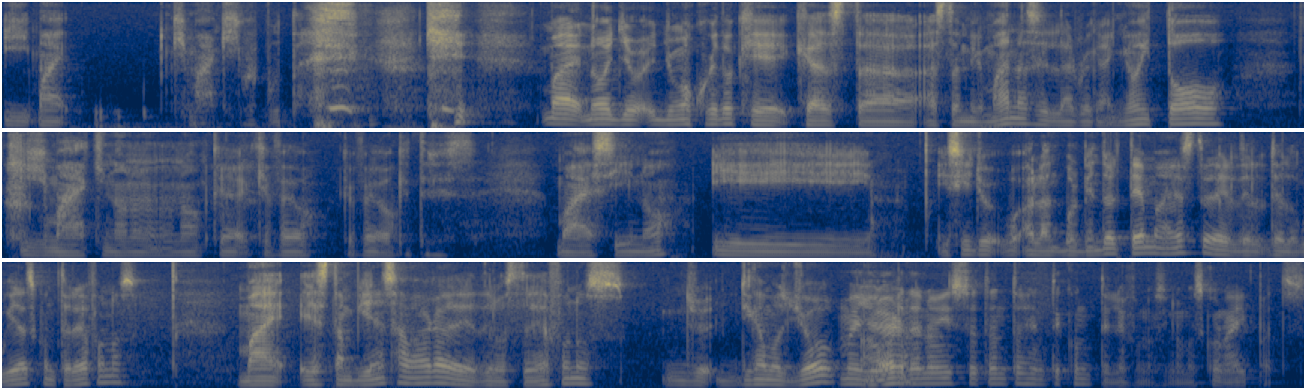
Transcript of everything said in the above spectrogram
Y, mae, qué mae, qué hijo de puta. Mae, no, yo, yo me acuerdo que, que hasta, hasta mi hermana se la regañó y todo. Y, mae, que no, no, no, no, qué, qué feo, qué feo. Qué triste. Mae, sí, ¿no? Y, y sí, yo, hablan- volviendo al tema este de, de, de los guías con teléfonos, mae, es también esa vara de, de los teléfonos, yo- digamos, yo, Man, yo la verdad no he visto tanta gente con teléfonos, sino más con iPads.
